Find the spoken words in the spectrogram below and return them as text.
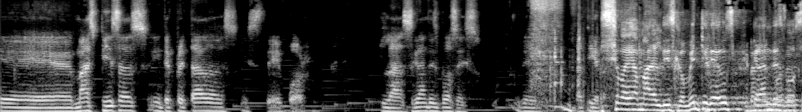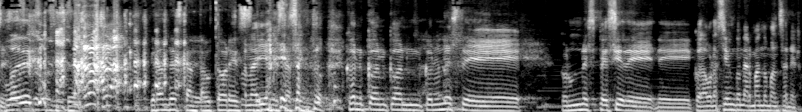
Eh, más piezas interpretadas este, por las grandes voces de la Tierra. Se va a llamar el disco, Ventideus, grandes, voces. grandes cantautores. Con, exacto, con, con, con, con, un este con una especie de, de colaboración con Armando Manzanero.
